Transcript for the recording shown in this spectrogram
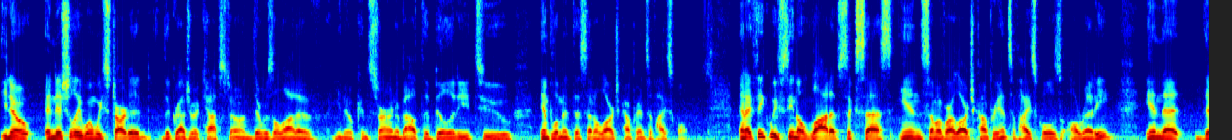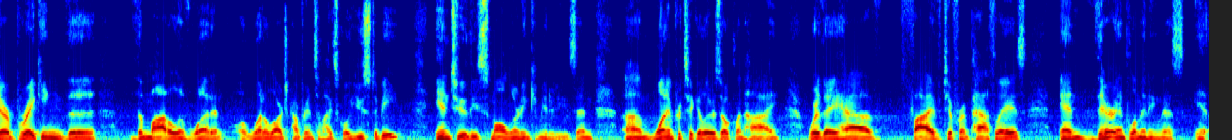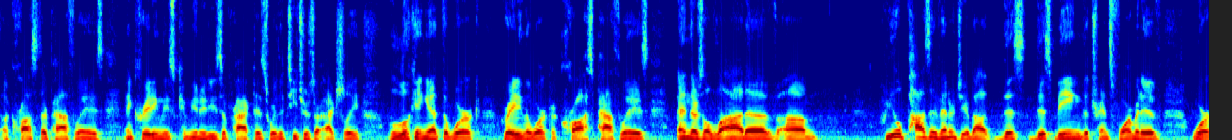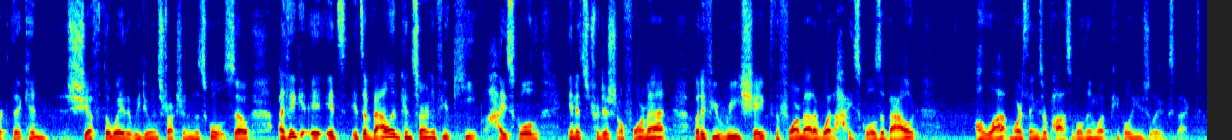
You know, initially when we started the graduate capstone, there was a lot of you know concern about the ability to implement this at a large comprehensive high school. And I think we've seen a lot of success in some of our large comprehensive high schools already, in that they're breaking the the model of what an, what a large comprehensive high school used to be into these small learning communities. And um, one in particular is Oakland High, where they have five different pathways and they're implementing this across their pathways and creating these communities of practice where the teachers are actually looking at the work, grading the work across pathways. And there's a lot of um, real positive energy about this, this being the transformative work that can shift the way that we do instruction in the schools. So I think it's, it's a valid concern if you keep high school in its traditional format, but if you reshape the format of what high school is about, a lot more things are possible than what people usually expect.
